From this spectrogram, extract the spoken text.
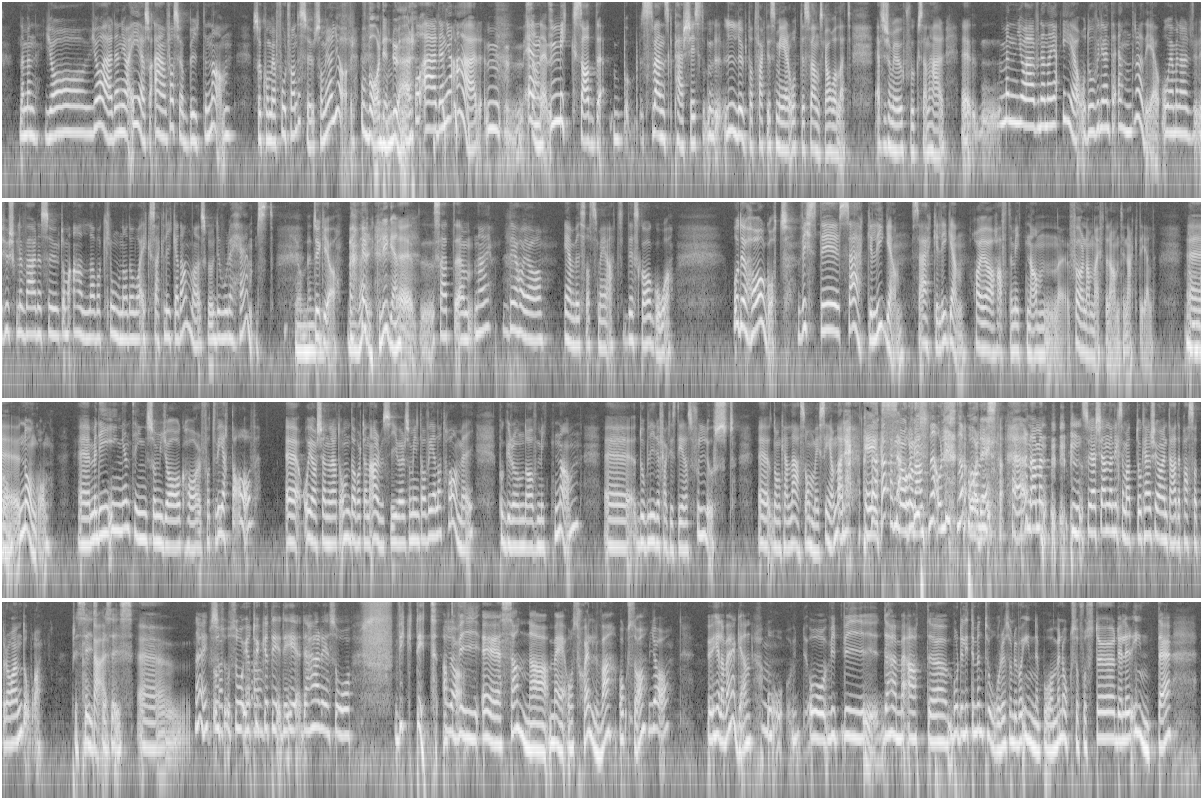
nej men jag, jag är den jag är. Så även fast jag byter namn så kommer jag fortfarande se ut som jag gör. Och var den du är. Och är den jag är. En mixad svensk-persisk, lutat faktiskt mer åt det svenska hållet eftersom jag är uppvuxen här. Eh, men jag är den jag är och då vill jag inte ändra det. Och jag menar, hur skulle världen se ut om alla var klonade och var exakt likadana? Det vore hemskt. Ja, men, tycker jag. Verkligen. Eh, så att, ehm, nej, det har jag envisats med att det ska gå. Och det har gått. Visst, det säkerligen, säkerligen har jag haft mitt namn, förnamn och efternamn till nackdel. Någon eh, gång. Någon gång. Eh, men det är ingenting som jag har fått veta av. Eh, och jag känner att om det har varit en arbetsgivare som inte har velat ha mig på grund av mitt namn, eh, då blir det faktiskt deras förlust. Eh, de kan läsa om mig senare. Exakt, och, lyssna, och lyssna på och dig. Lyssna. Nej, men, så jag känner liksom att då kanske jag inte hade passat bra ändå. Precis, Där. precis. Eh, Nej, så, och, och, så, jag tycker att det, det, är, det här är så viktigt att ja. vi är sanna med oss själva också. Ja. Eh, hela vägen. Mm. Och, och vi, vi, det här med att uh, både lite mentorer som du var inne på, men också få stöd eller inte.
